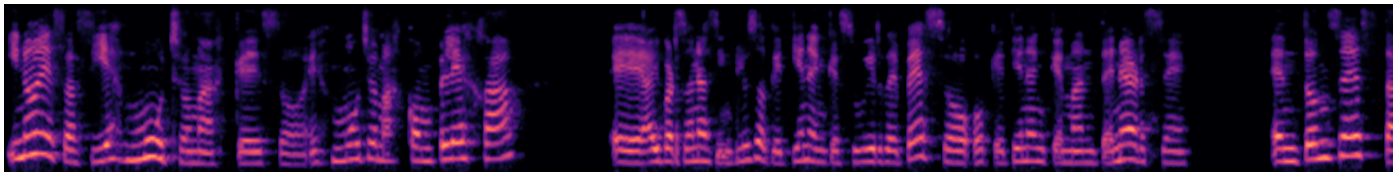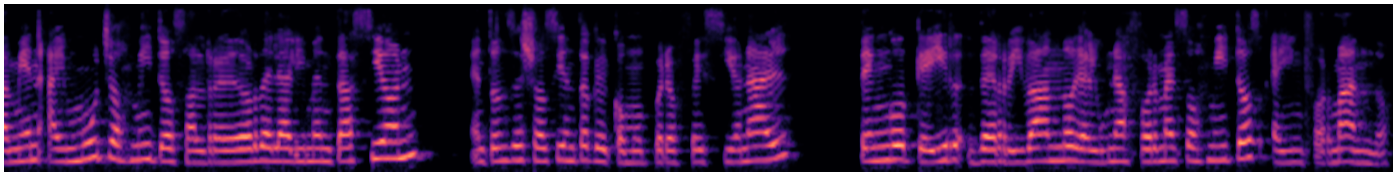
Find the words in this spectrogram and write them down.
Y no es así, es mucho más que eso, es mucho más compleja. Eh, hay personas incluso que tienen que subir de peso o que tienen que mantenerse. Entonces, también hay muchos mitos alrededor de la alimentación. Entonces, yo siento que como profesional tengo que ir derribando de alguna forma esos mitos e informando.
